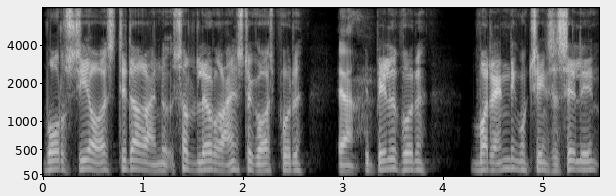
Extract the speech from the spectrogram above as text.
hvor du siger også, det der regner, så har du lavet et regnestykke også på det. Ja. Et billede på det hvordan den kunne tjene sig selv ind.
